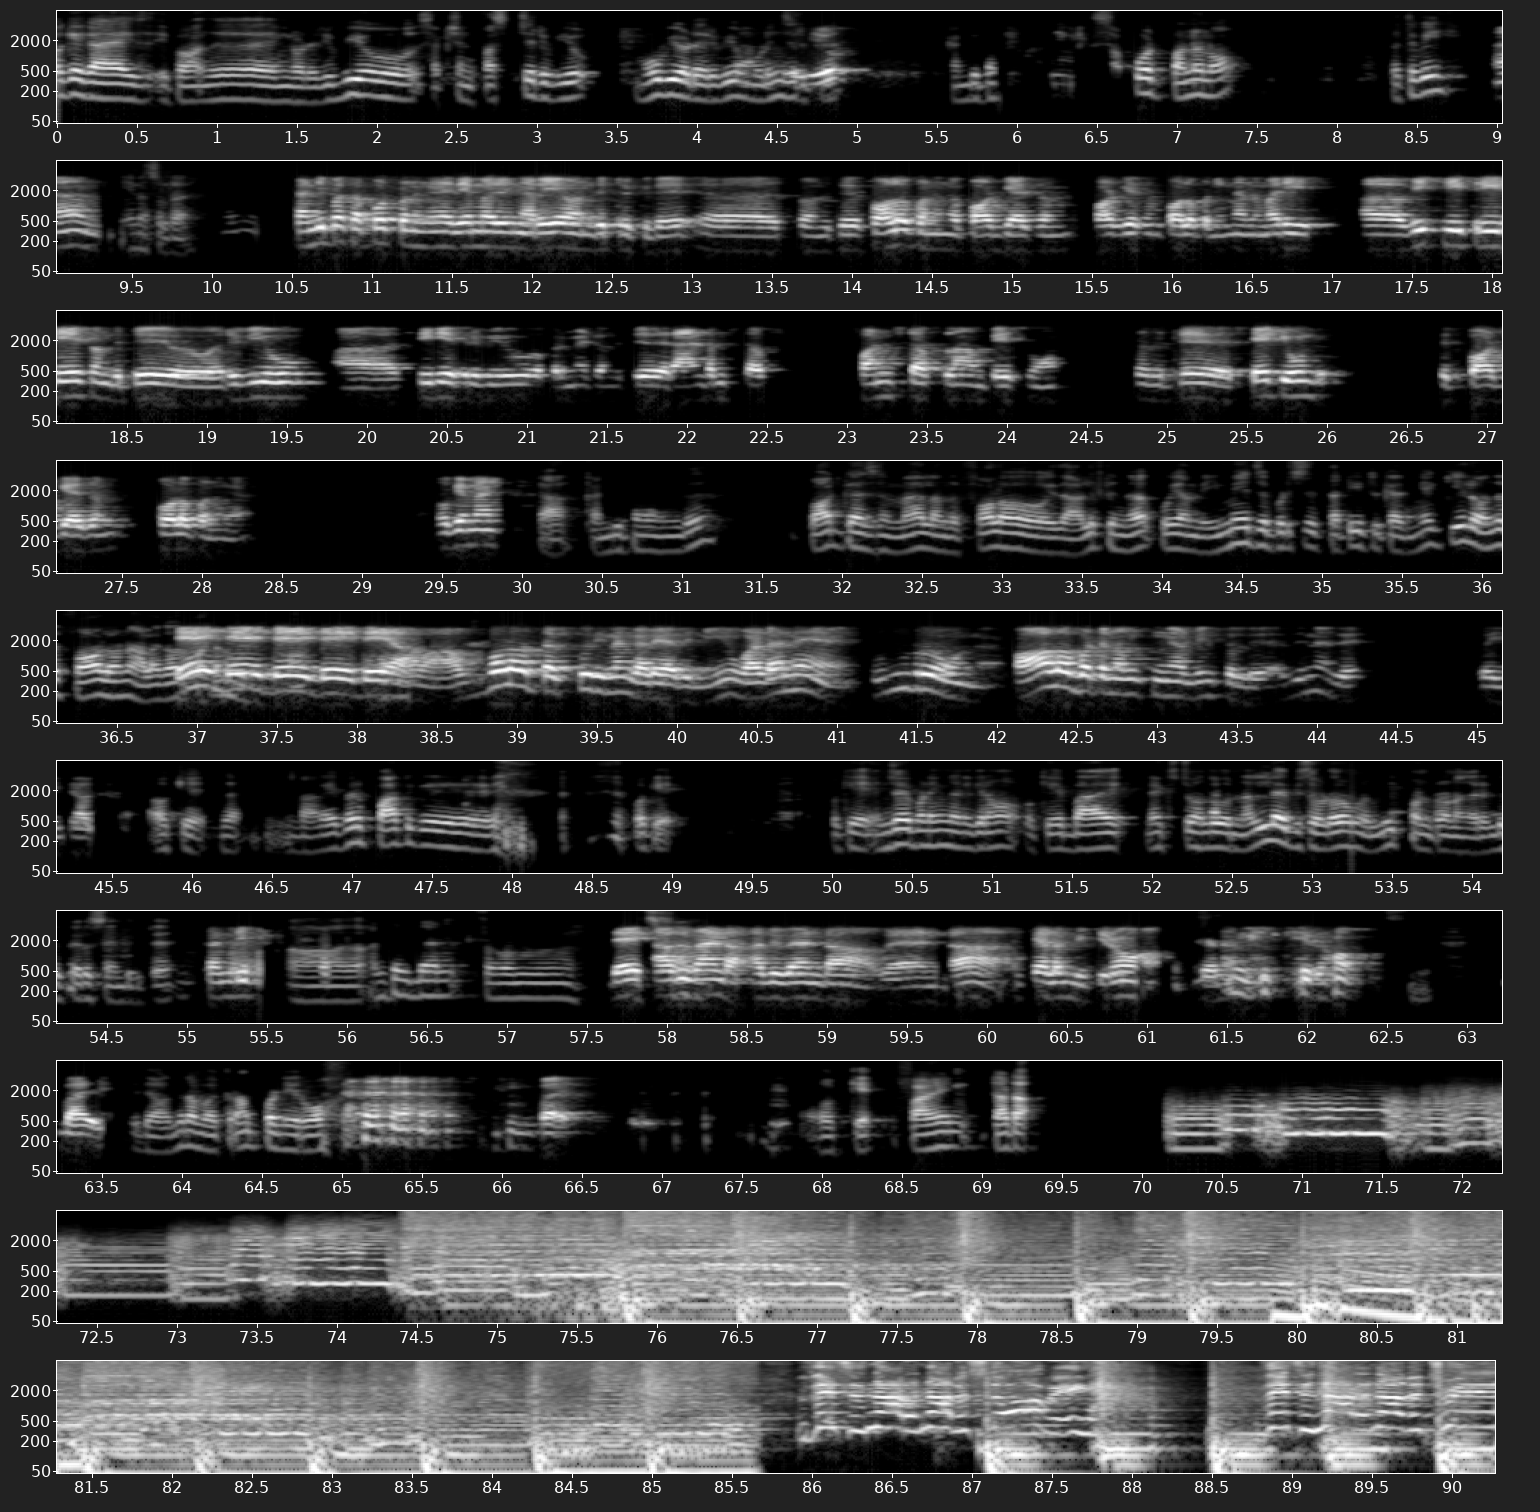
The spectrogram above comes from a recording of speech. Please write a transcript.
ஓகே காய்ஸ் இப்போ வந்து எங்களோட ரிவ்யூ செக்ஷன் ஃபர்ஸ்ட் ரிவ்யூ மூவியோட ரிவ்யூ முடிஞ்சிருக்கு. கண்டிப்பா எங்களுக்கு சப்போர்ட் பண்ணணும். பிருத்திவி என்ன சொல்ற? கண்டிப்பா சப்போர்ட் பண்ணுங்க. இதே மாதிரி நிறைய வந்துட்டு இருக்குது ஸோ வந்துட்டு ஃபாலோ பண்ணுங்க பாட்காசம் பாட்காசம் ஃபாலோ பண்ணீங்கன்னா அந்த மாதிரி வீக்லி த்ரீ டேஸ் வந்துட்டு ரிவ்யூ சீரியஸ் ரிவ்யூ அப்புறமேட்டு வந்துட்டு ரேண்டம் ஸ்டஃப் ஃபன் ஸ்டஃப்லாம் பேசுவோம். வந்துட்டு ஸ்டே டியூன்ட் வித் பாட்காசம் ஃபாலோ பண்ணுங்க. ஓகே மேம் கண்டிப்பா வந்து பாட்காஸ்ட் மேல அந்த ஃபாலோ இதை அழுத்துங்க. போய் அந்த இமேஜை பிடிச்சி தட்டிட்டு இருக்காங்க கீழே வந்து ஃபாலோன்னு அழகா டே டே டே டே டே அவன் அவ்வளவு தக்குதிலாம் கிடையாது. நீ உடனே குன்று ஒண்ணு ஃபாலோ பட்டன் அமுக்குங்க அப்படின்னு சொல்லு. அது என்னது? ஓகே நிறைய பேர் பாட்டுக்கு ஓகே ஓகே என்ஜாய் பண்ணீங்கன்னு நினைக்கிறோம். ஓகே பாய் நெக்ஸ்ட் வந்து ஒரு நல்ல எபிசோட உங்களை மீட் பண்றோம் நாங்க ரெண்டு பேரும் சேர்ந்துக்கிட்டு. கண்டிப்பா. அன்டில் தென் ஃப்ரம் டேய் அது வேண்டாம் அது வேண்டாம் வேண்டாம். கிளம்பிக்கிறோம் கிளம்பிக்கிறோம். பாய் இத வந்து நம்ம கிராப் பண்ணிடுவோம் bye okay fine tata This is not another story. This is not another drill.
